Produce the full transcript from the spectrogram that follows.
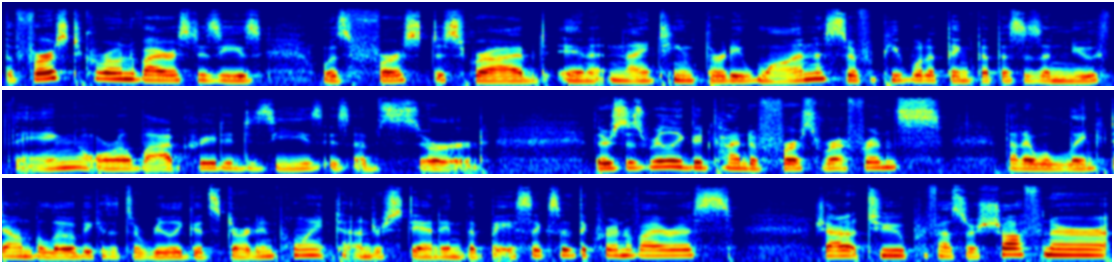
The first coronavirus disease was first described in 1931, so for people to think that this is a new thing or a lab created disease is absurd. There's this really good kind of first reference that I will link down below because it's a really good starting point to understanding the basics of the coronavirus. Shout out to Professor Schaffner,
